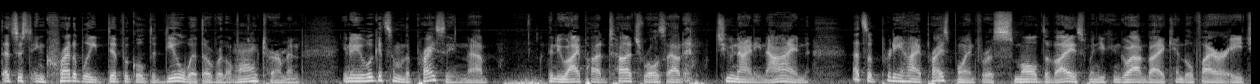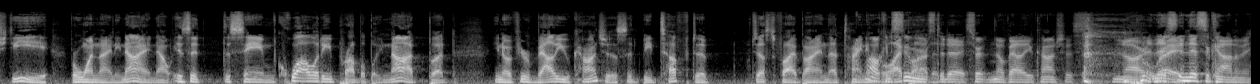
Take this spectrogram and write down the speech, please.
that's just incredibly difficult to deal with over the long term. And you know, you look at some of the pricing. Uh, the new iPod Touch rolls out at two ninety nine. That's a pretty high price point for a small device when you can go out and buy a Kindle Fire HD for one ninety nine. Now, is it the same quality? Probably not. But you know, if you're value conscious, it'd be tough to justify buying that tiny Oh, little consumers iPod. today certainly no value conscious in, our, in, this, Right. in this economy.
